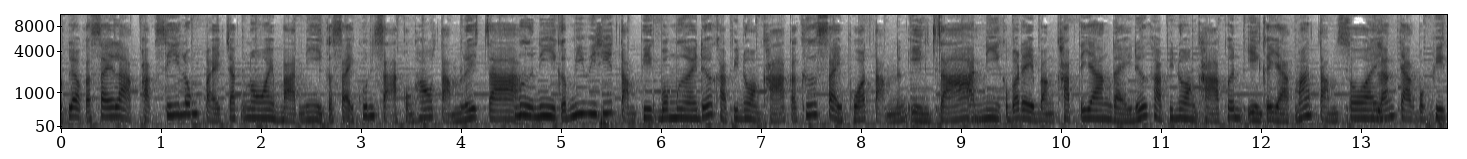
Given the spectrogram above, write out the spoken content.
ดแล้วก็ใส่หลากผักซี่ลงไปจักน้อย บาดนี้ก็ใส่คุณสาของเฮาตำเลยจ้ามือนี้ก็มีวิธีตำพริกบ่เมื่อยเด้อค่ะพี่น้องค่ะก็คือใส่ผัวตำนั่นเองจ้าอันนี้ก็บ่ได้บังคับแต่ย่างใดเด้อค่ะพี่น้องค่ะเพิ่นเองก็อยากมาตำซอย หลังจากบักพริก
